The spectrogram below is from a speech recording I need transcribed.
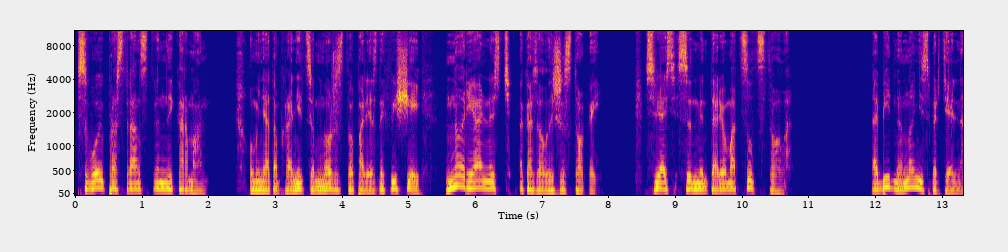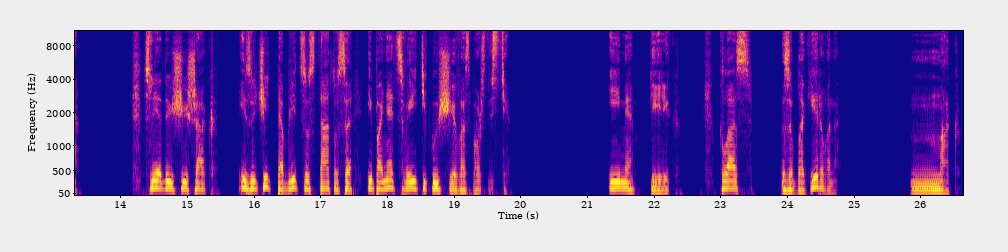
в свой пространственный карман. У меня там хранится множество полезных вещей, но реальность оказалась жестокой. Связь с инвентарем отсутствовала. Обидно, но не смертельно. Следующий шаг — изучить таблицу статуса и понять свои текущие возможности. Имя — Кирик. Класс — заблокировано. Маг.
